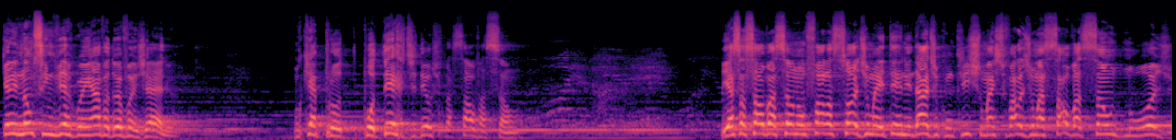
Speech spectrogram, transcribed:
que ele não se envergonhava do Evangelho, porque é poder de Deus para a salvação. E essa salvação não fala só de uma eternidade com Cristo, mas fala de uma salvação no hoje.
